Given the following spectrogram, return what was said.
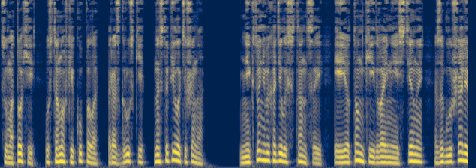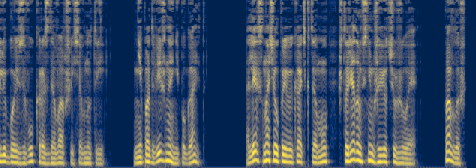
суматохи, установки купола, разгрузки, наступила тишина. Никто не выходил из станции, и ее тонкие двойные стены заглушали любой звук, раздававшийся внутри. Неподвижное не пугает. Лес начал привыкать к тому, что рядом с ним живет чужое. Павлуш,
